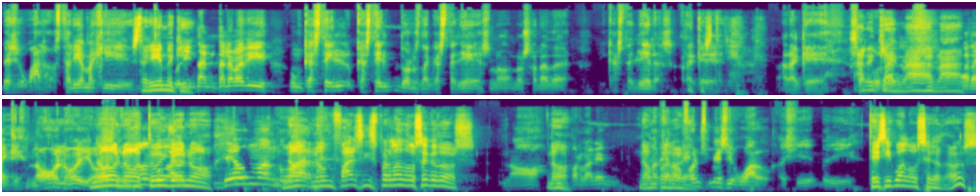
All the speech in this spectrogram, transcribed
És igual, estaríem aquí. Estaríem Vull aquí. dir, t'anava a dir un castell, castell doncs, de castellers, no? No serà de castelleres. Ara que, ara que Ara què? Va, va. Ara que... No, no, jo. No, no, tu i jo no. Déu me'n No, guard. no em facis parlar dels segadors. no, No. no parlarem. No en Perquè en parlarem. el fons m'és igual, així, vull dir... T'és igual als segadors?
